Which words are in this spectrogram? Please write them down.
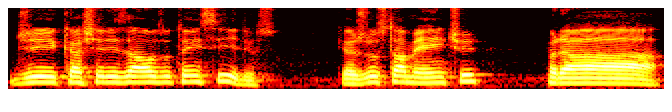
de kasherizar os utensílios, que é justamente para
